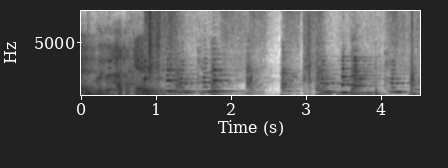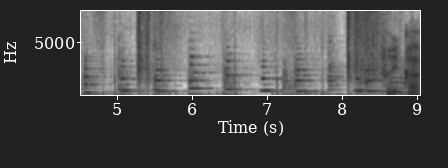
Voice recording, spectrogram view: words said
ジャングル発見。スイカ。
